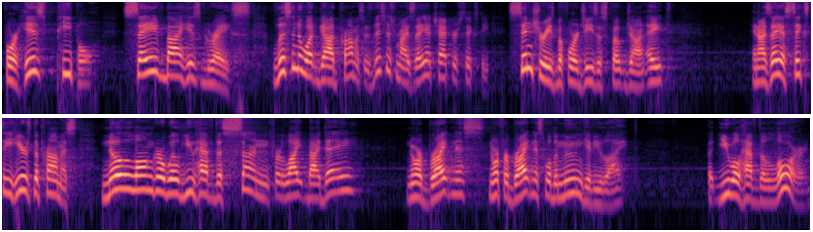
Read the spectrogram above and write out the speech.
for his people saved by his grace. Listen to what God promises. This is from Isaiah chapter 60, centuries before Jesus spoke John 8. In Isaiah 60, here's the promise No longer will you have the sun for light by day, nor brightness, nor for brightness will the moon give you light. But you will have the Lord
